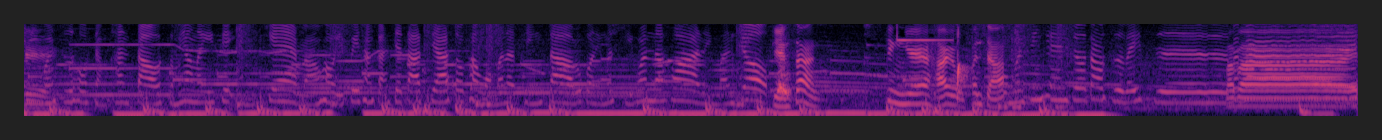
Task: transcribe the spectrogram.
你们之后想看到什么样的一些影片，然后也非常感谢大家收看我们的频道。如果你们喜欢的话，你们就点赞、订阅还有分享我，们今天就到此为止，拜拜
